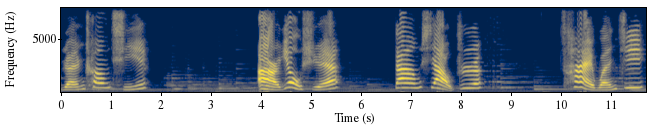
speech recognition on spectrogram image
人称奇。尔幼学，当效之。蔡文姬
